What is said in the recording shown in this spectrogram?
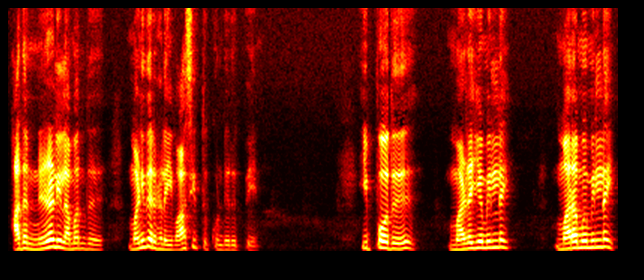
அதன் நிழலில் அமர்ந்து மனிதர்களை வாசித்துக் கொண்டிருப்பேன். இப்போது மழையும் இல்லை மரமும் இல்லை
